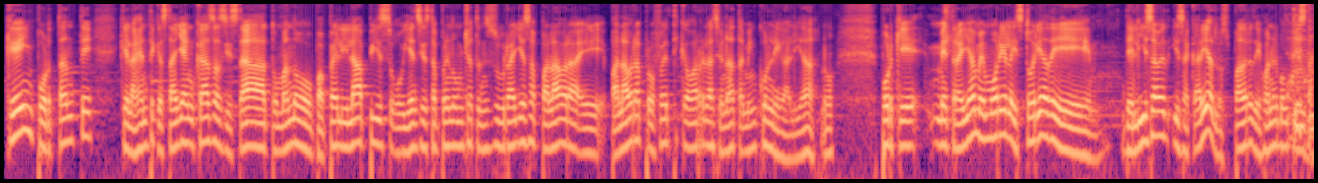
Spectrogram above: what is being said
Qué importante que la gente que está allá en casa, si está tomando papel y lápiz, o bien si está poniendo mucha atención, subraya esa palabra, eh, palabra profética va relacionada también con legalidad, ¿no? Porque me traía a memoria la historia de, de Elizabeth y Zacarías, los padres de Juan el Bautista.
